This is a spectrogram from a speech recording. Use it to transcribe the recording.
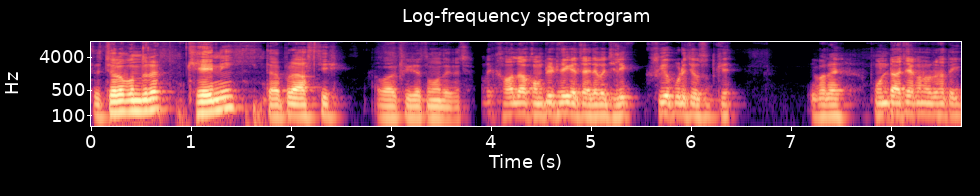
তো চলো বন্ধুরা খেয়ে নিই তারপরে আসছি আবার ফিরে তোমাদের কাছে। আমাদের খাওয়া দাওয়া কমপ্লিট হয়ে গেছে দেখো ঝিলিক শুয়ে পড়েছে ওষুধ খেয়ে। এবারে ফোনটা আছে এখন ওর হাতেই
